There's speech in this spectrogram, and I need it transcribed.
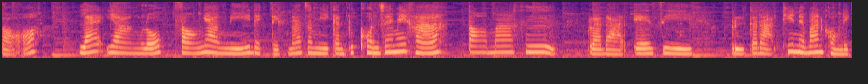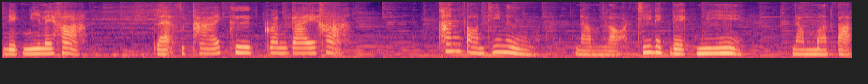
สอ และยางลบสองอย่างนี้เด็กๆ น่าจะมีกันทุกคนใช่ไหมคะ ต่อมาคือ กระดาษ A4 หรือกระดาษที่ในบ้านของเด็กๆ มีเลยค่ะ และสุดท้ายคือกรรไกรค่ะ ขั้นตอนที่หนึ่งนำหลอดที่เด็กๆ มีนำมาตัด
